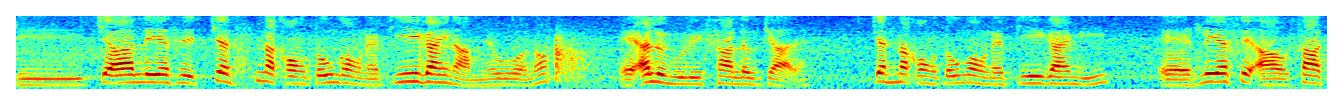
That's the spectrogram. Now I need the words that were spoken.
ဒီကြားလျက်စစ်ကြက်နှစ်ကောင်သုံးကောင်နဲ့ပြေးကိုင်းတာမျိုးပေါ့နော်အဲအဲ့လိုမျိုးလေးစလုပ်ကြတယ်ကြက်နှစ်ကောင်သုံးကောင်နဲ့ပြေးကိုင်းပြီးအဲလျက်စစ်အားကိုစ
